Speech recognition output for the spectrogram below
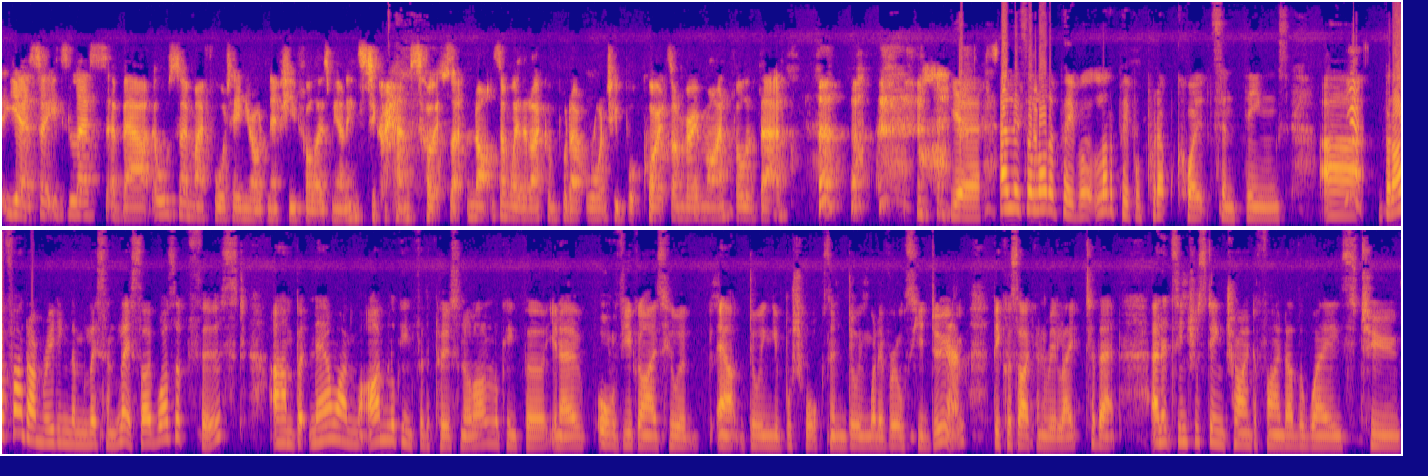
yeah, so it's less about. Also, my 14 year old nephew follows me on Instagram, so it's like not somewhere that I can put up raunchy book quotes. I'm very mindful of that. yeah, and there's a lot of people. A lot of people put up quotes and things, uh, yes. but I find I'm reading them less and less. I was at first, um, but now I'm I'm looking for the personal. I'm looking for you know all of you guys who are out doing your bushwalks and doing whatever else you do yeah. because I can relate to that. And it's interesting trying to find other ways to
